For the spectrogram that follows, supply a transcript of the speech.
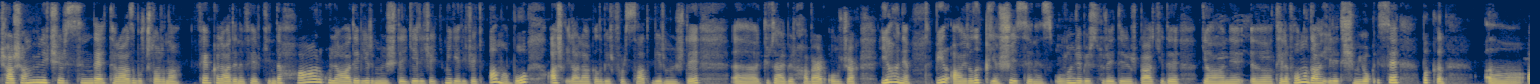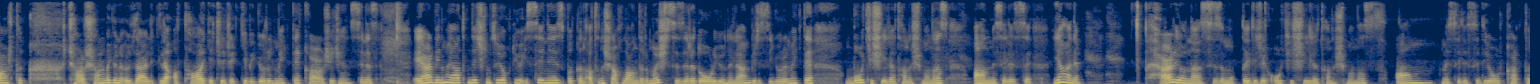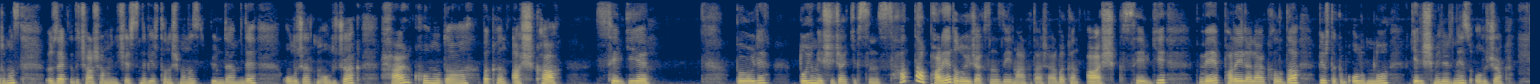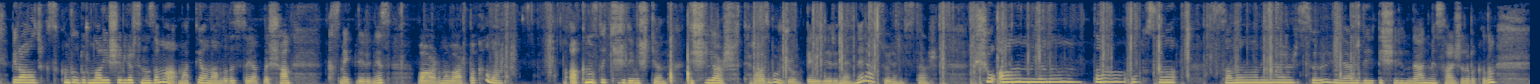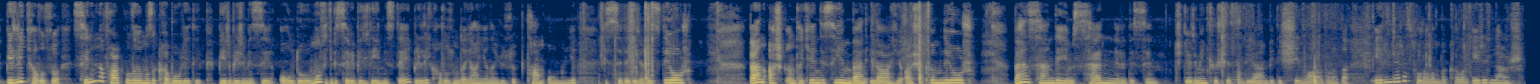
çarşamba günü içerisinde terazi burçlarına fevkaladenin fevkinde harikulade bir müjde gelecek mi gelecek ama bu aşk ile alakalı bir fırsat bir müjde e, güzel bir haber olacak. Yani bir ayrılık yaşıysanız uzunca bir süredir belki de yani e, telefonla dahi iletişim yok ise bakın e, artık çarşamba günü özellikle atağa geçecek gibi görülmekte karşı cinsiniz. Eğer benim hayatımda hiç kimse yok diyor iseniz bakın atını şahlandırmış sizlere doğru yönelen birisi görülmekte. Bu kişiyle tanışmanız an meselesi. Yani her yönden sizi mutlu edecek o kişiyle tanışmanız an meselesi diyor kartlarımız. Özellikle de çarşamba günü içerisinde bir tanışmanız gündemde olacak mı olacak. Her konuda bakın aşka, sevgiye böyle doyum yaşayacak gibisiniz. Hatta paraya da doyacaksınız değil mi arkadaşlar? Bakın aşk, sevgi ve parayla alakalı da bir takım olumlu gelişmeleriniz olacak. Birazcık sıkıntılı durumlar yaşayabilirsiniz ama maddi anlamda da size yaklaşan kısmetleriniz var mı? Var. Bakalım aklınızdaki kişi demişken dişiler terazi burcu beylerine neler söylemek ister? Şu an yanımda olsa sana neler söylerdi dişilinden mesajlara bakalım. Birlik havuzu seninle farklılığımızı kabul edip birbirimizi olduğumuz gibi sevebildiğimizde birlik havuzunda yan yana yüzüp tam olmayı hissedebiliriz diyor. Ben aşkın ta kendisiyim, ben ilahi aşkım diyor. Ben sendeyim, sen neredesin? Gerimin köşesi diyen bir dişil var burada. Erillere soralım bakalım. Eriller.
